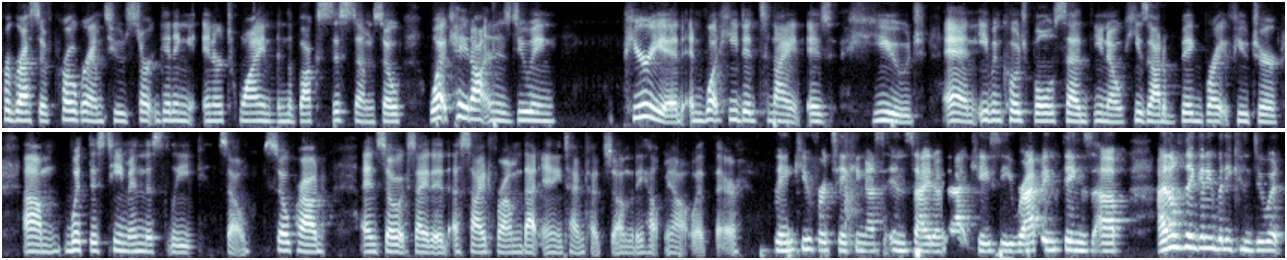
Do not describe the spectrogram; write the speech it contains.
progressive program to start getting intertwined in the Bucs system. So what Cade Otton is doing, period, and what he did tonight is huge. And even Coach Bowles said, you know, he's got a big, bright future um, with this team in this league. So so proud and so excited aside from that anytime touchdown that he helped me out with there. Thank you for taking us inside of that, Kasey. Wrapping things up, I don't think anybody can do it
